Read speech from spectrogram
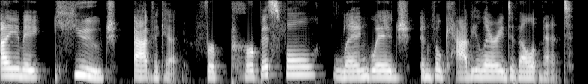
I am a huge advocate for purposeful language and vocabulary development.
